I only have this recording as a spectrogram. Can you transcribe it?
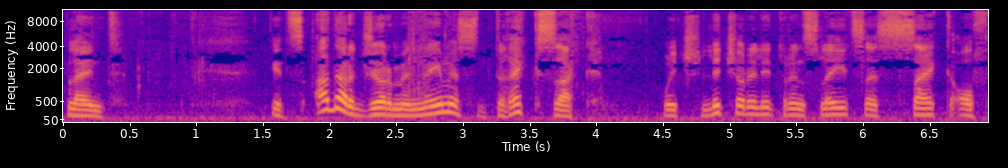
plant. Its other German name is Drecksack, which literally translates as sack of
